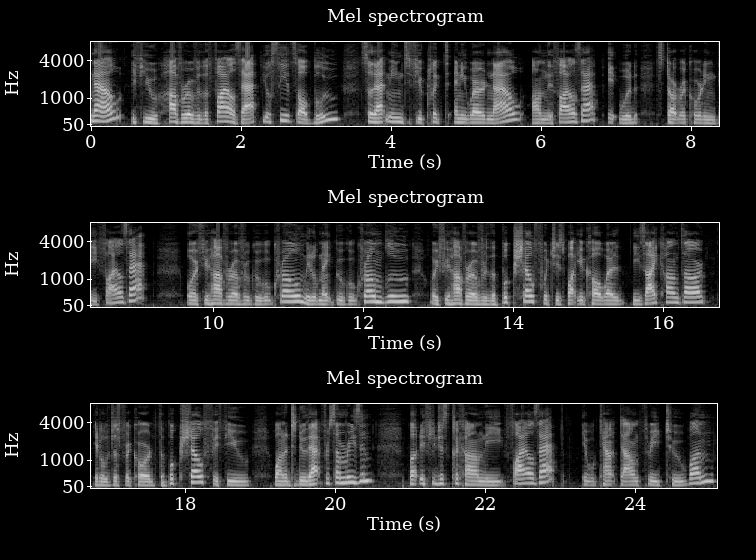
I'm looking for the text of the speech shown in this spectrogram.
Now, if you hover over the Files app, you'll see it's all blue. So that means if you clicked anywhere now on the Files app, it would start recording the Files app. or if you hover over Google Chrome, it'll make Google Chrome blue, or if you hover over the bookshelf, which is what you call where these icons are, it'll just record the bookshelf if you wanted to do that for some reason. But if you just click on the Files app, it will count down 3, 2, 1,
